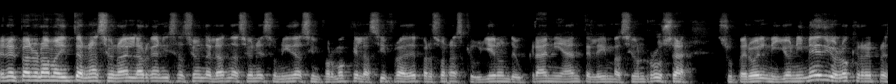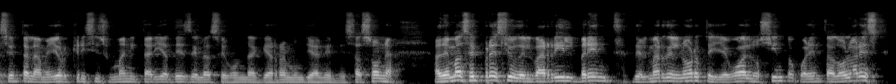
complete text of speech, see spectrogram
En el panorama internacional, la Organización de las Naciones Unidas informó que la cifra de personas que huyeron de Ucrania ante la invasión rusa superó el millón y medio, lo que representa la mayor crisis humanitaria desde la Segunda Guerra Mundial en esa zona. Además, el precio del barril Brent del Mar del Norte llegó a los 140 dólares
